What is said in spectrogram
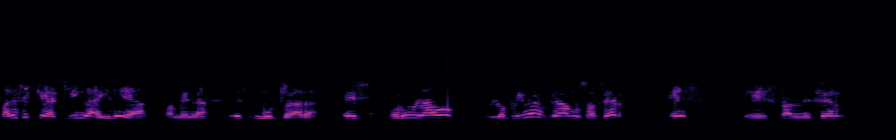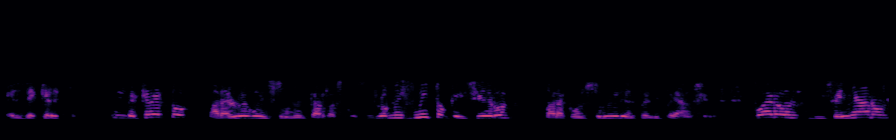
Parece que aquí la idea, Pamela, es muy clara. Es, por un lado, lo primero que vamos a hacer es establecer el decreto. Un decreto para luego instrumentar las cosas. Lo mismito que hicieron para construir el Felipe Ángeles. Fueron, diseñaron,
